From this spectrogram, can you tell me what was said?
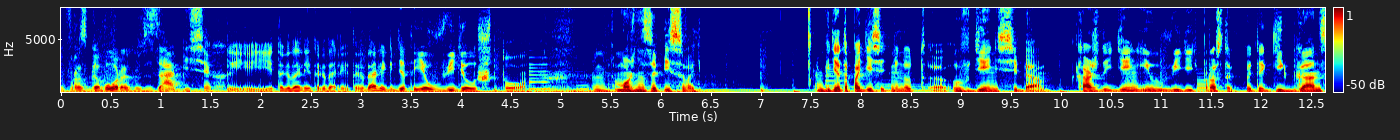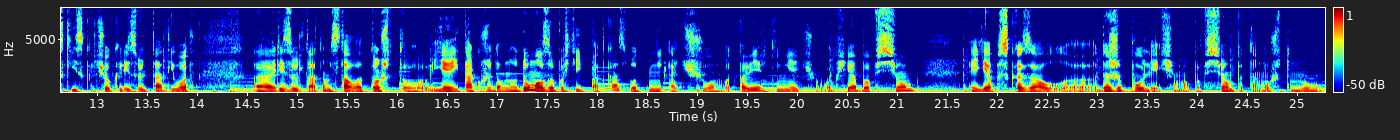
в разговорах, в записях и, и так далее, и так далее, и так далее. Где-то я увидел, что можно записывать где-то по 10 минут э, в день себя каждый день и увидеть просто какой-то гигантский скачок и результат. И вот э, результатом стало то, что я и так уже давно думал запустить подкаст, вот ни о чем, вот поверьте, ни о чем, вообще обо всем, я бы сказал, э, даже более чем обо всем, потому что, ну,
